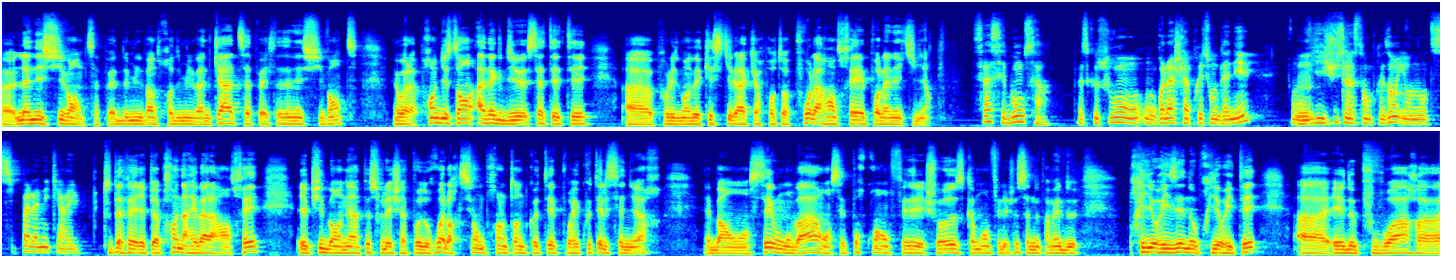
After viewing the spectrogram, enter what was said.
euh, l'année suivante. Ça peut être 2023-2024, ça peut être les années suivantes. Mais voilà, prends du temps avec Dieu cet été euh, pour lui demander qu'est-ce qu'il a à cœur pour toi pour la rentrée et pour l'année qui vient. Ça c'est bon ça. Parce que souvent on relâche la pression de l'année. On Mm. vit juste l'instant présent et on n'anticipe pas l'année qui arrive. Tout à fait. Et puis après, on arrive à la rentrée, et puis ben, on est un peu sur les chapeaux de roue. Alors que si on prend le temps de côté pour écouter le Seigneur, eh ben, on sait où on va, on sait pourquoi on fait les choses, comment on fait les choses. Ça nous permet de prioriser nos priorités euh, et de pouvoir euh,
